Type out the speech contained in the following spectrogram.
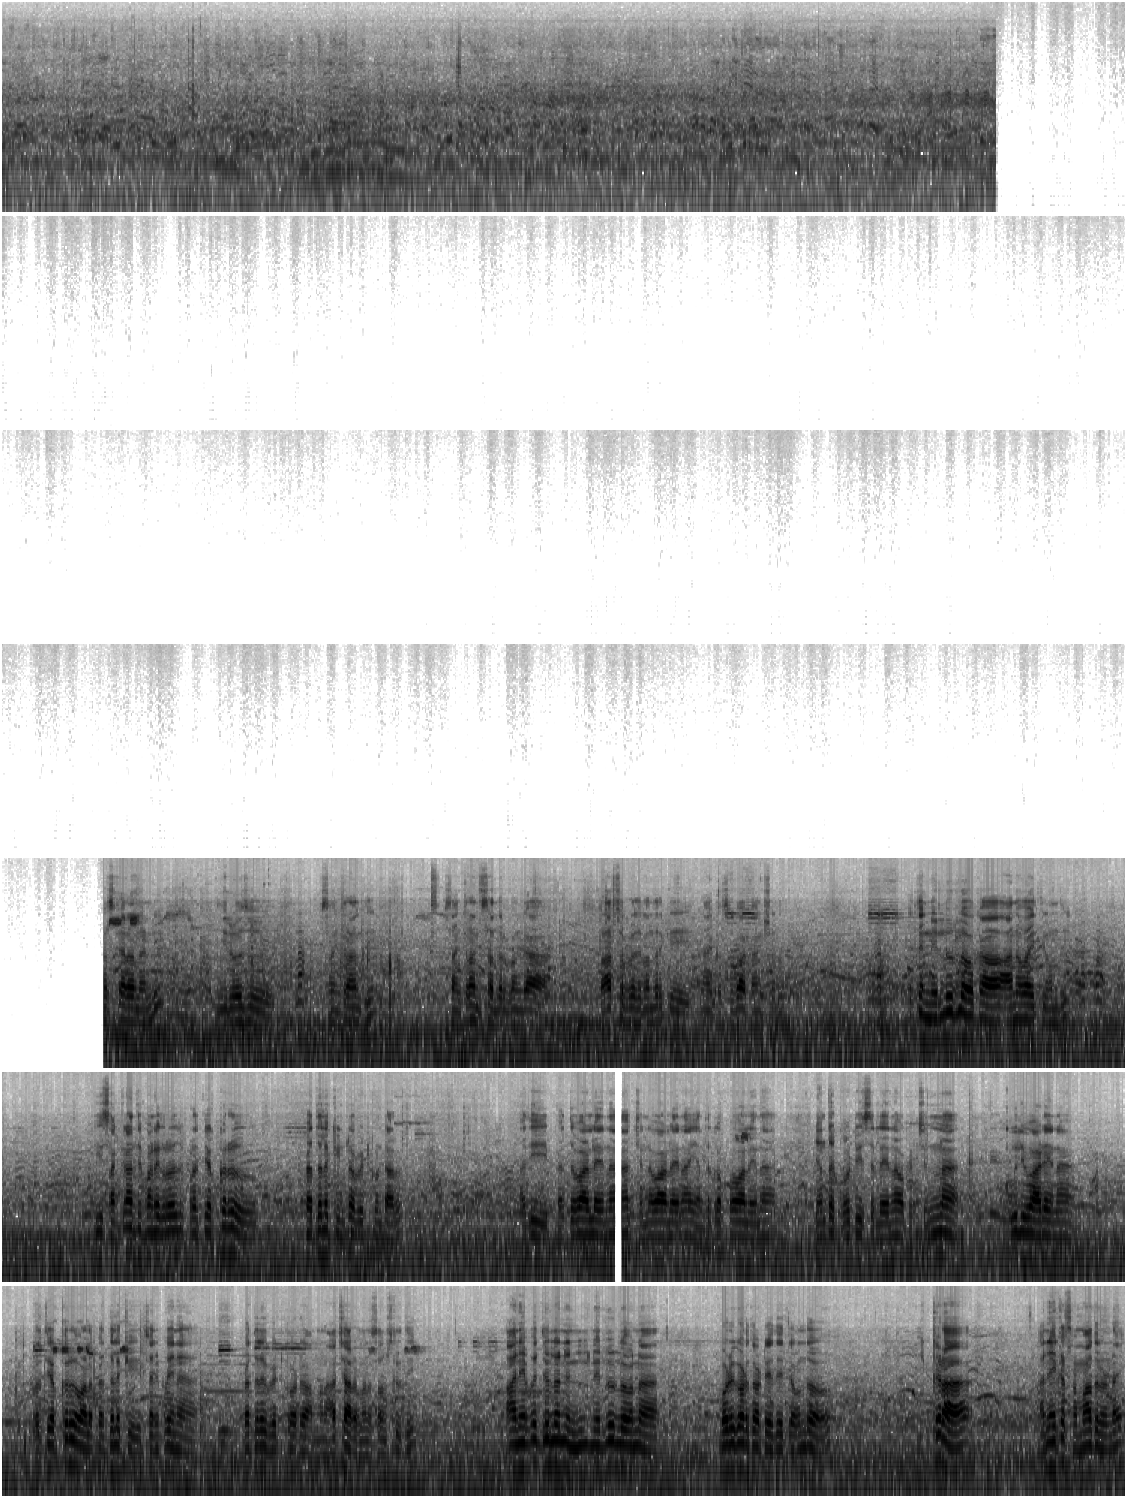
నమస్కారాలండి. ఈరోజు సంక్రాంతి. సంక్రాంతి సందర్భంగా రాష్ట్ర ప్రజలందరికీ నా యొక్క శుభాకాంక్షలు. అయితే నెల్లూరులో ఒక ఆనవాయితీ ఉంది. ఈ సంక్రాంతి పండుగ రోజు ప్రతి ఒక్కరూ పెద్దలకు ఇంట్లో పెట్టుకుంటారు. అది పెద్దవాళ్ళైనా చిన్నవాళ్ళైనా ఎంత గొప్పవాళ్ళైనా ఎంత కోటీసులైనా ఒక చిన్న కూలివాడైనా ప్రతి ఒక్కరూ వాళ్ళ పెద్దలకి చనిపోయిన పెద్దలకు పెట్టుకోవడం మన ఆచారం మన సంస్కృతి. ఆ నేపథ్యంలో నెల్- నెల్లూరులో ఉన్న బొడిగోడ తోట ఏదైతే ఉందో ఇక్కడ అనేక సమాధులు ఉన్నాయి.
